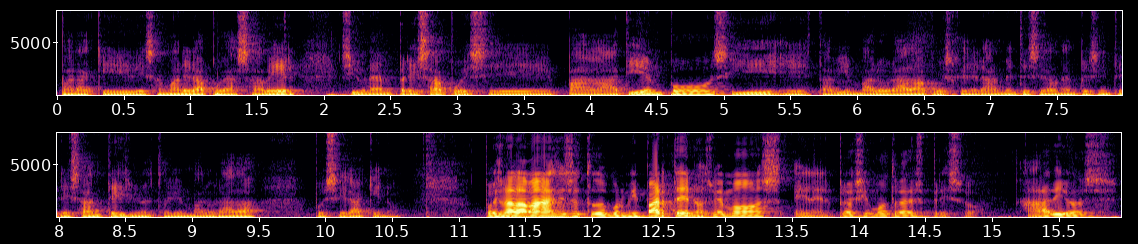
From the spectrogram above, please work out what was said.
para que de esa manera puedas saber si una empresa pues eh, paga a tiempo, si está bien valorada, pues generalmente será una empresa interesante y si no está bien valorada, pues será que no. Pues nada más, eso es todo por mi parte. Nos vemos en el próximo Trado Expreso. Adiós.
